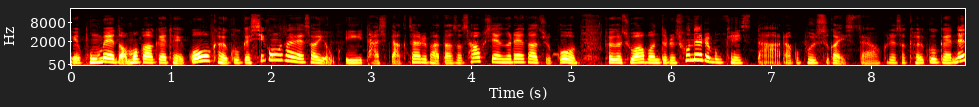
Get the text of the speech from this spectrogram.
예, 공매에 넘어가게 되고 결국에 시공사에서 요- 이 다시 낙찰을 받아서 사업 시행을 해가지고 결국에 조합원들은 손해를 본 케이스다라고 볼 수가 있어요. 그래서 결국에는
